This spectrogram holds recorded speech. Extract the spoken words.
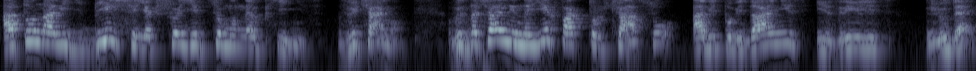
А то навіть більше, якщо є в цьому необхідність. Звичайно, визначальним не є фактор часу, а відповідальність і зрілість людей.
